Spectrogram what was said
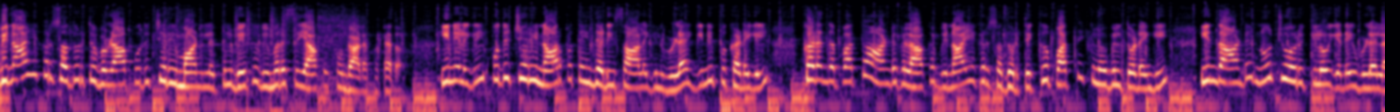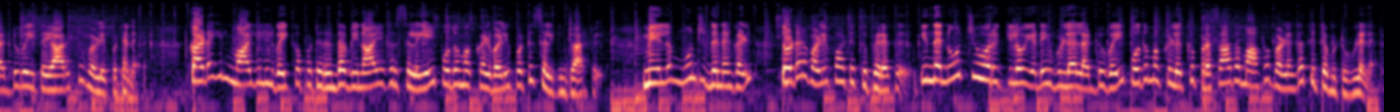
விநாயகர் சதுர்த்தி விழா புதுச்சேரி மாநிலத்தில் வெகு விமரிசையாக கொண்டாடப்பட்டது. இந்நிலையில் புதுச்சேரி 45 அடி சாலையில் உள்ள இனிப்பு கடையில் கடந்த பத்து ஆண்டுகளாக விநாயகர் சதுர்த்திக்கு பத்து கிலோவில் தொடங்கி இந்த ஆண்டு நூற்று ஒரு கிலோ எடை உள்ள லட்டுவை தயாரித்து வெளிப்பட்டனர் கடையில் வாயிலில் வைக்கப்பட்டிருந்த விநாயகர் சிலையை பொதுமக்கள் வழிபட்டு செல்கின்றார்கள். மேலும் மூன்று தினங்கள் தொடர் வழிபாட்டுக்கு பிறகு இந்த நூற்றி ஒரு கிலோ எடை உள்ள லட்டுவை பொதுமக்களுக்கு பிரசாதமாக வழங்க திட்டமிட்டுள்ளனர்.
